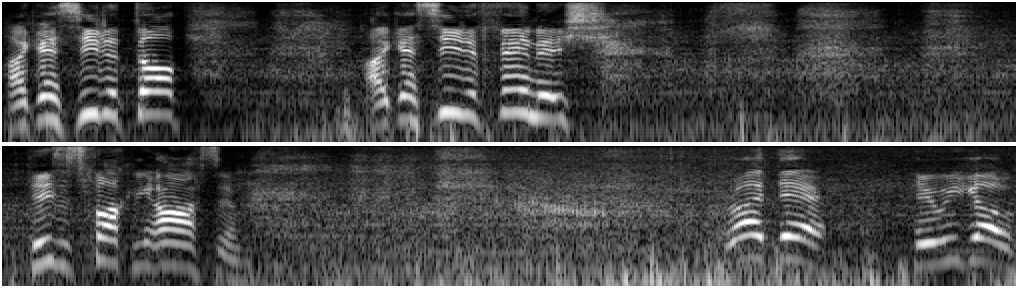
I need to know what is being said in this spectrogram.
I can see the top. I can see the finish. This is fucking awesome. Right there. Here we go.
